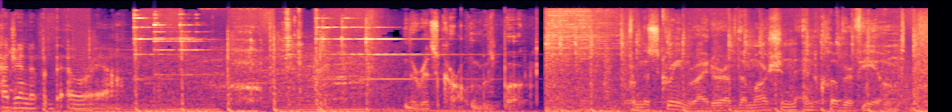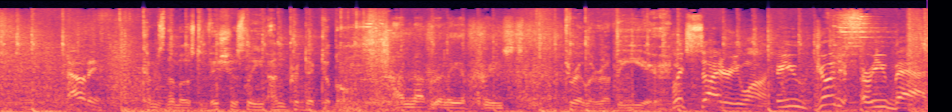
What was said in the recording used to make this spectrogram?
How'd you end up at the El Royale? The Ritz Carlton was booked. From the screenwriter of The Martian and Cloverfield Howdy. comes the most viciously unpredictable I'm not really a priest. thriller of the year. Which side are you on? Are you good or are you bad?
